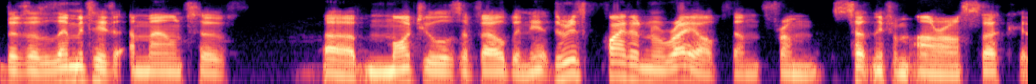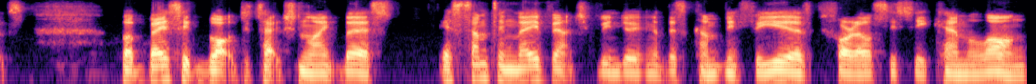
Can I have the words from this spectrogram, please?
there's a limited amount of uh, modules available in here. There is quite an array of them from certainly from RR-CirKits, but basic block detection like this is something they've actually been doing at this company for years before LCC came along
